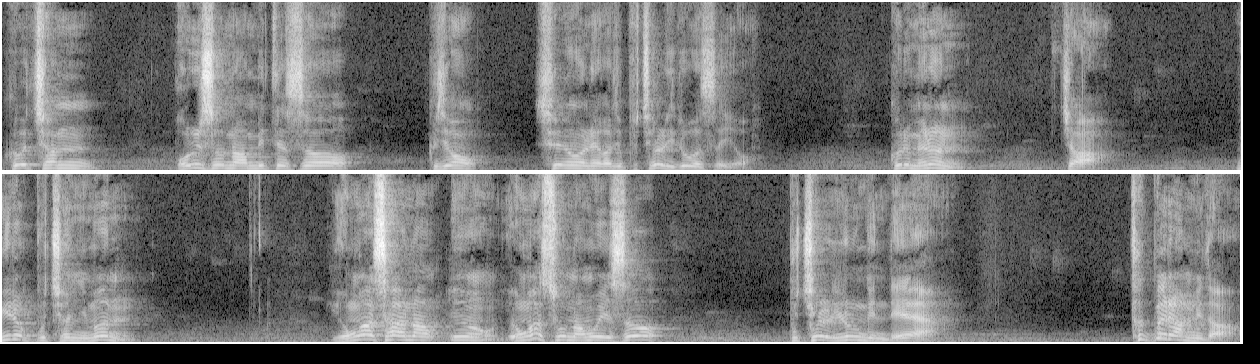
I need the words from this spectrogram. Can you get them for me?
그참 보리소나 밑에서 그죠? 수행을 해가지고 부처를 이루었어요. 그러면은 자 미륵 부처님은 용화사 나 용화수 나무에서 부처를 이루는 건데 특별합니다.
